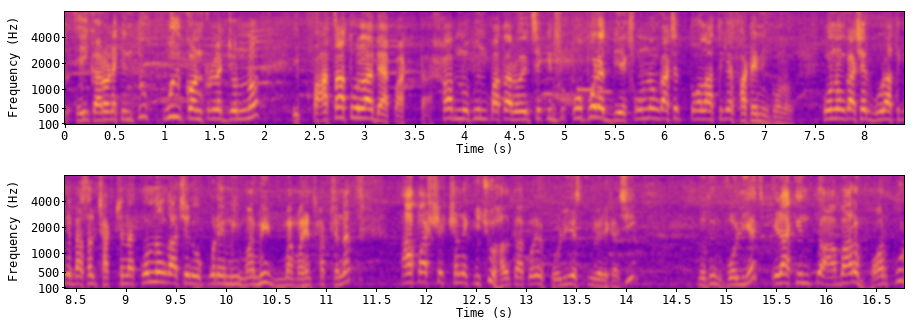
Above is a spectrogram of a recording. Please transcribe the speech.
তো এই কারণে কিন্তু ফুল কন্ট্রোলের জন্য এই পাতা তোলা ব্যাপারটা সব নতুন পাতা রয়েছে কিন্তু ওপরের দিয়ে কোনো গাছের তলা থেকে ফাটেনি কোনো কোনো গাছের গোড়া থেকে ব্যাসাল ছাড়ছে না কোনো গাছের ওপরে মানে ছাড়ছে না। আপার সেকশনে কিছু হালকা করে ফলিয়েজ তুলে রেখেছি নতুন ফলিয়েজ এরা কিন্তু আবার ভরপুর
